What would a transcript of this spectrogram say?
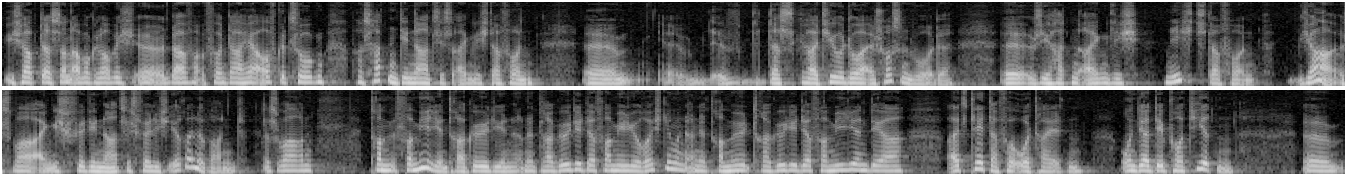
Ich habe das dann aber, glaube ich, äh, da, von daher aufgezogen. Was hatten die Nazis eigentlich davon, ähm, äh, dass Karl Theodor erschossen wurde? Äh, sie hatten eigentlich nichts davon ja, es war eigentlich für die Nazis völlig irrelevant. Das waren Tra Familientragödien. Eine Tragödie der Familie Röchling und eine Tra Tragödie der Familien der als Täter Verurteilten und der Deportierten. Ähm,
